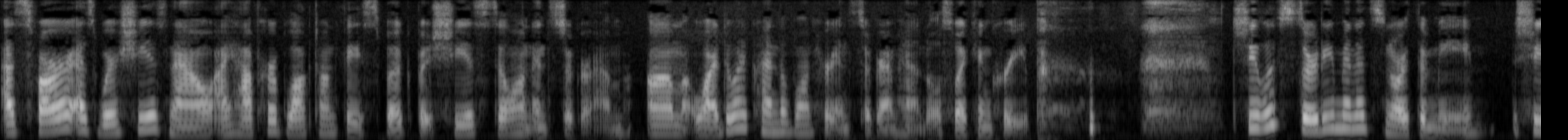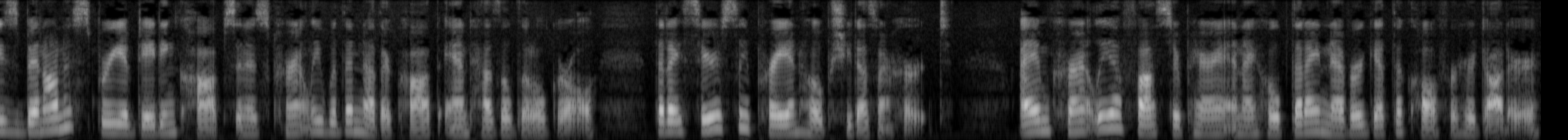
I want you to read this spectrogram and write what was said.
As far as where she is now, I have her blocked on Facebook, but she is still on Instagram. Um, why do I kind of want her Instagram handle so I can creep? she lives 30 minutes north of me. She's been on a spree of dating cops and is currently with another cop and has a little girl that I seriously pray and hope she doesn't hurt. I am currently a foster parent and I hope that I never get the call for her daughter.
